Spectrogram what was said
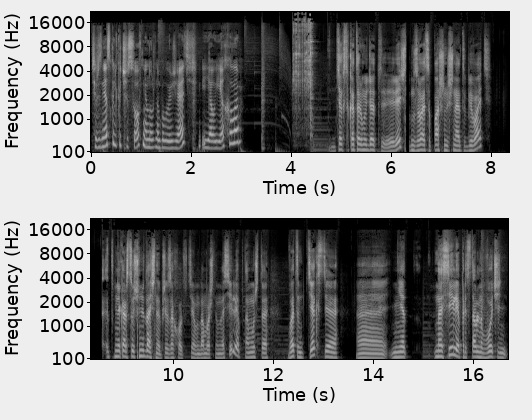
Через несколько часов мне нужно было уезжать, и я уехала текст, о котором идет речь, называется «Паша начинает убивать». Это, мне кажется, очень удачный вообще заход в тему домашнего насилия, потому что в этом тексте э, нет насилия представлено в очень,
